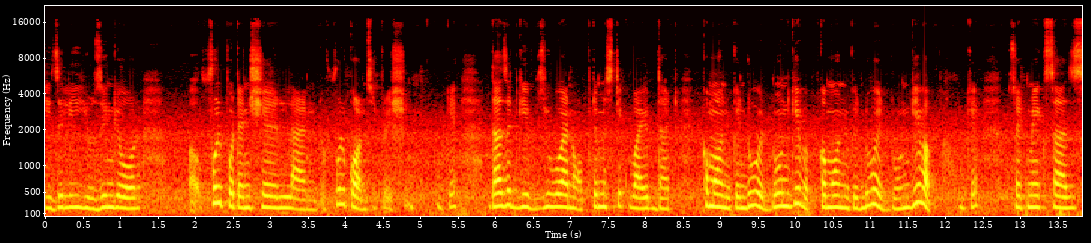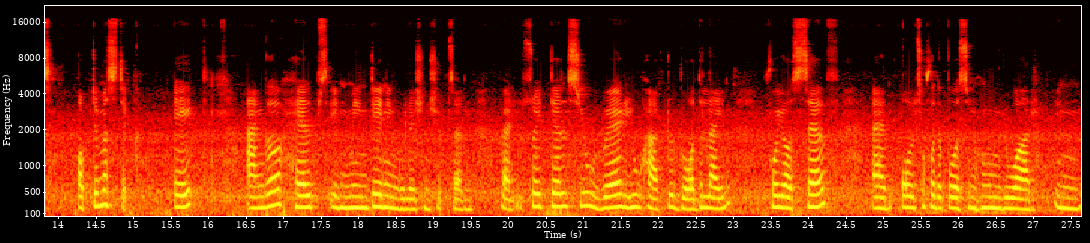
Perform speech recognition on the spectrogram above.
easily using your uh, full potential and full concentration okay? Thus it gives you an optimistic vibe that come on you can do it. Don't give up. Come on you can do it. Don't give up. Okay? So it makes us optimistic. Eighth anger helps in maintaining relationships and values. So it tells you where you have to draw the line for yourself and also for the person whom you are in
